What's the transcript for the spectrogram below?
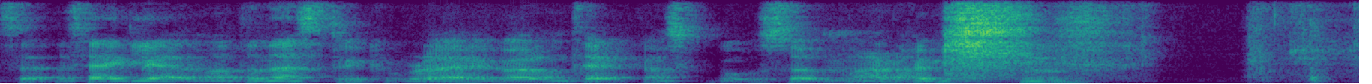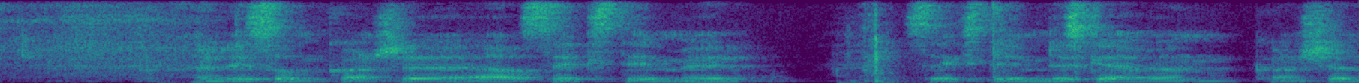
Så, så jeg gleder meg til neste uke, for det er garantert ganske god søvn hver dag. liksom kanskje ja, seks timer, seks timer i skauen. Kanskje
